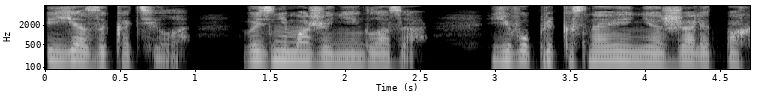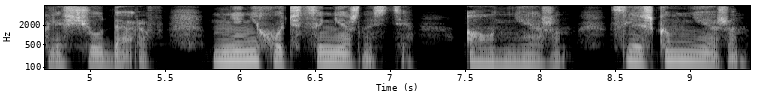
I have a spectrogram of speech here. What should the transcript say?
и я закатила в изнеможении глаза. Его прикосновения жалят похлеще ударов. Мне не хочется нежности, а он нежен, слишком нежен.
